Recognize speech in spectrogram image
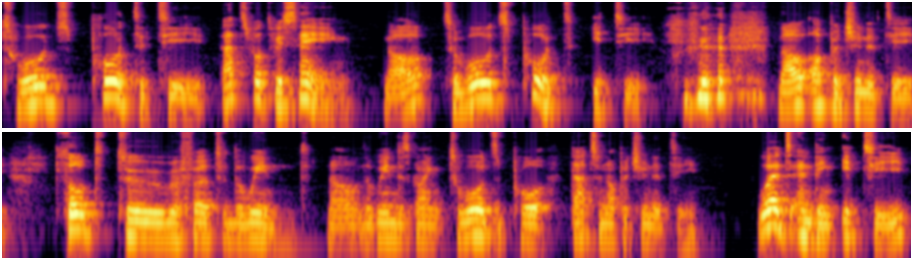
towards portity. That's what we're saying. No, towards port ity. no, opportunity. Thought to refer to the wind. No, the wind is going towards the port. That's an opportunity. Words ending ity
